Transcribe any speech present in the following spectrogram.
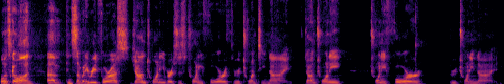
Well, let's go on. Um, can somebody read for us John 20, verses 24 through 29? John 20, 24 through 29.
